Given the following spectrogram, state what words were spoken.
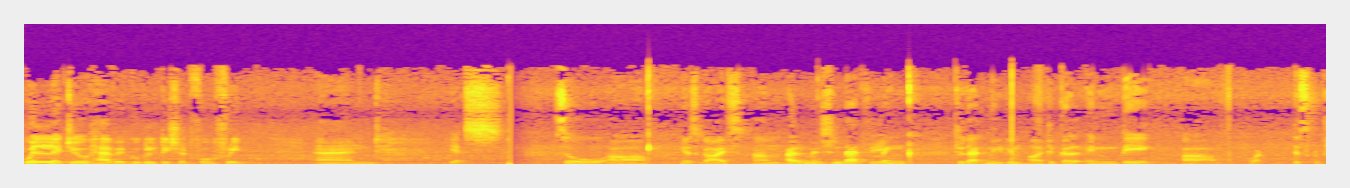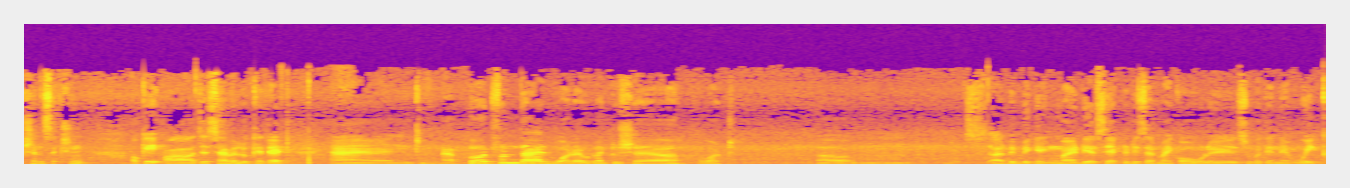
will let you have a google t-shirt for free. And yes. So uh, yes guys um, i'll mention that link to that medium article in the uh, what description section okay uh, just have a look at it. And apart from that what i would like to share what um, i'll be beginning my dsc activities at my college within a week.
